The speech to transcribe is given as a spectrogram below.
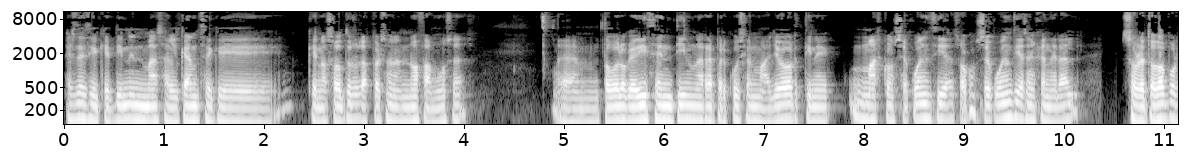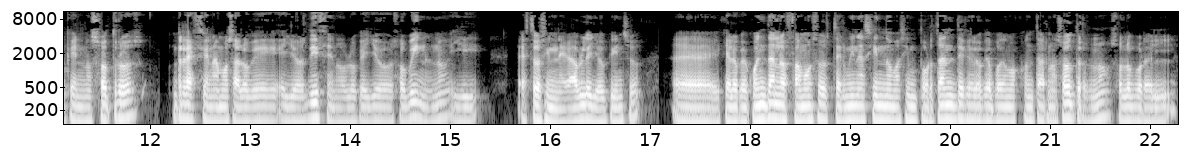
Es decir, que tienen más alcance que, que nosotros, las personas no famosas. Em, todo lo que dicen tiene una repercusión mayor, tiene más consecuencias o consecuencias en general, sobre todo porque nosotros reaccionamos a lo que ellos dicen o lo que ellos opinan, ¿no? Y esto es innegable, yo pienso, eh, que lo que cuentan los famosos termina siendo más importante que lo que podemos contar nosotros, ¿no? Solo por el,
